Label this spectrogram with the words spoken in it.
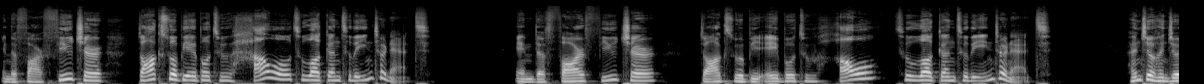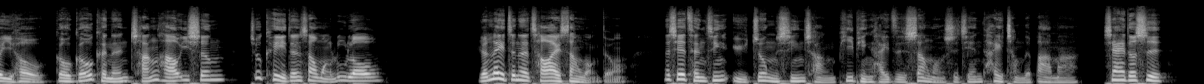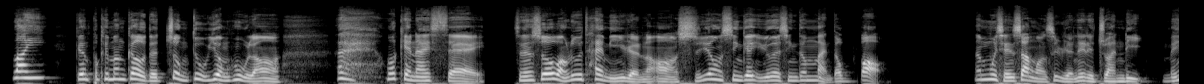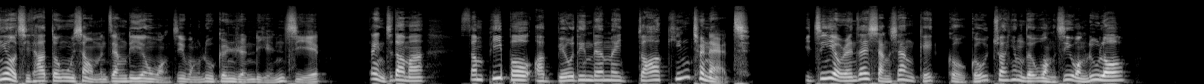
In the far future, dogs will be able to howl to log onto the internet. In the far future, dogs will be able to howl to log onto the internet. 很久很久以后，狗狗可能长嚎一声就可以登上网路喽。人类真的超爱上网的哦。那些曾经语重心长批评孩子上网时间太长的爸妈，现在都是 Line 跟 Pokemon Go 的重度用户了哦。哎，What can I say？只能说网络太迷人了啊，实用性跟娱乐性都满到爆。那目前上网是人类的专利，没有其他动物像我们这样利用网际网络跟人连接。但你知道吗？Some people are building them a dog internet。已经有人在想象给狗狗专用的网际网络喽。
